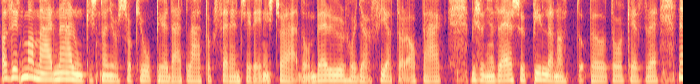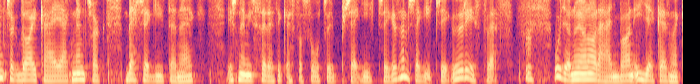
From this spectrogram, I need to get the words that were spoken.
Azért ma már nálunk is nagyon sok jó példát látok, szerencsére én is családon belül, hogy a fiatal apák bizony az első pillanattól kezdve nem csak dajkálják, nem csak besegítenek, és nem is szeretik ezt a szót, hogy segítség. Ez nem segítség, ő részt vesz. Hm. Ugyanolyan arányban igyekeznek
